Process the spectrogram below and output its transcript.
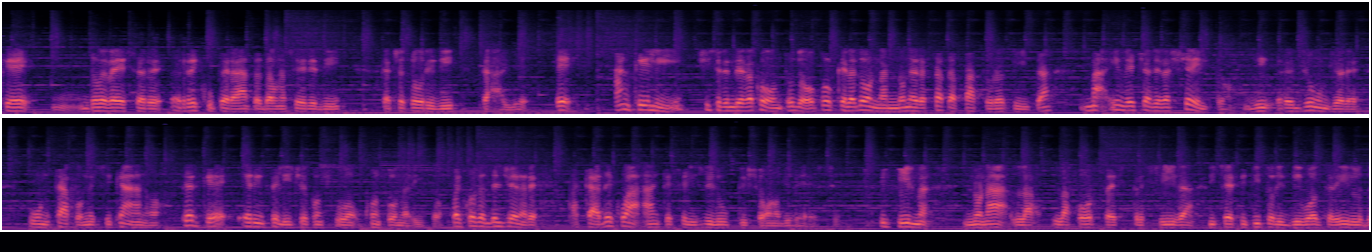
che doveva essere recuperata da una serie di cacciatori di taglie e anche lì ci si rendeva conto dopo che la donna non era stata affatto rapita, ma invece aveva scelto di raggiungere un capo messicano perché era infelice con suo, con suo marito. Qualcosa del genere accade qua anche se gli sviluppi sono diversi. Il film non ha la, la, forza espressiva di certi titoli di Walter Hill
